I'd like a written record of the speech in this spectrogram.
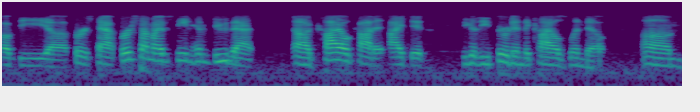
of the uh, first half. First time I've seen him do that. Uh, Kyle caught it. I didn't because he threw it into Kyle's window. Um,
